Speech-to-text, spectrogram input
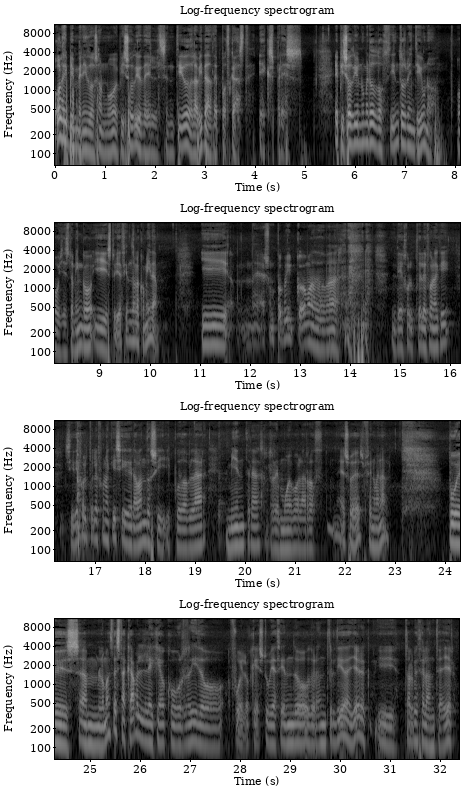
Hola y bienvenidos a un nuevo episodio del Sentido de la Vida de Podcast Express. Episodio número 221. Hoy es domingo y estoy haciendo la comida. Y es un poco incómodo. ¿vale? dejo el teléfono aquí. Si dejo el teléfono aquí sigue grabando, sí, y puedo hablar mientras remuevo el arroz. Eso es fenomenal. Pues lo más destacable que ha ocurrido fue lo que estuve haciendo durante el día de ayer y tal vez el anteayer.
